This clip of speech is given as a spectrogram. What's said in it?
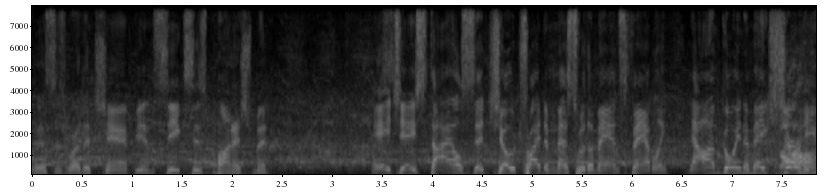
This is where the champion seeks his punishment. AJ Styles said Joe tried to mess with a man's family. Now I'm going to make sure he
